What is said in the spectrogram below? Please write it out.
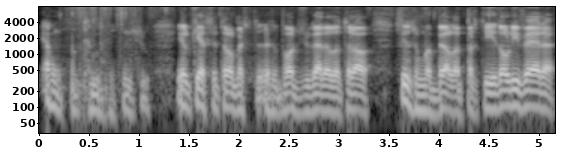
é um também, ele que é central, mas pode jogar a lateral, fez uma bela partida. Oliveira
